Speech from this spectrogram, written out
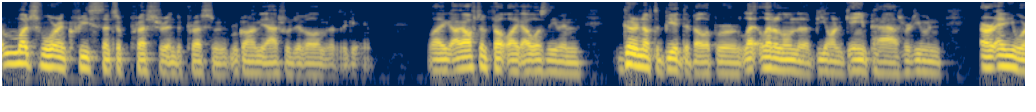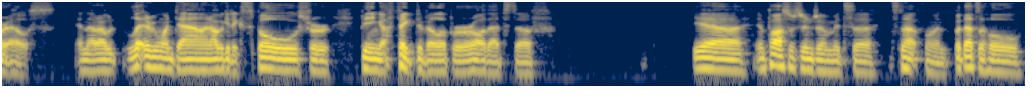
a much more increased sense of pressure and depression regarding the actual development of the game. Like I often felt like I wasn't even good enough to be a developer, let, let alone to be on Game Pass or even or anywhere else. and that I would let everyone down. I would get exposed for being a fake developer or all that stuff. Yeah, imposter syndrome. It's uh, it's not fun, but that's a whole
